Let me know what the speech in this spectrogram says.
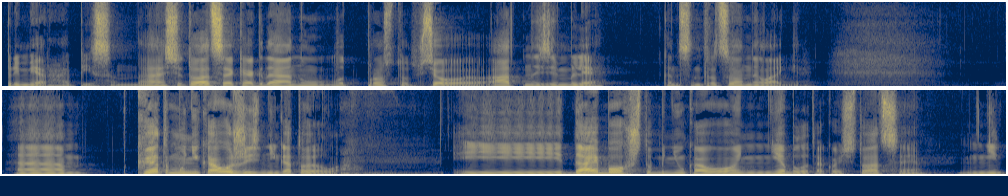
пример описан, да, ситуация, когда, ну, вот просто все, ад на земле, концентрационный лагерь. Эм, к этому никого жизнь не готовила. И дай бог, чтобы ни у кого не было такой ситуации. Не,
